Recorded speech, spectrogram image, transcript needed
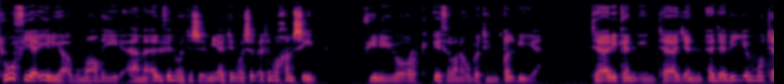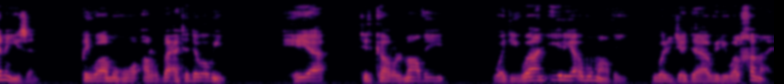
توفي إيليا أبو ماضي عام 1957 في نيويورك إثر نوبة قلبية تاركا إنتاجا أدبيا متميزا قوامه أربعة دواوين هي تذكار الماضي وديوان إيليا أبو ماضي والجداول والخمائل.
